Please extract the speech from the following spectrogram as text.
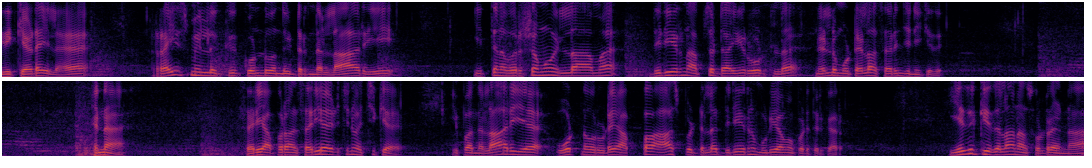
இதுக்கிடையில் ரைஸ் மில்லுக்கு கொண்டு வந்துக்கிட்டு இருந்த லாரி இத்தனை வருஷமும் இல்லாமல் திடீர்னு அப்செட் ஆகி ரோட்டில் நெல் மூட்டையெல்லாம் சரிஞ்சு நிற்கிது என்ன? சரி அப்புறம் சரியாயிடுச்சுன்னு வச்சுக்க. இப்போ அந்த லாரியை ஓட்டுனவருடைய அப்பா ஹாஸ்பிட்டலில் திடீர்னு முடியாமல் படுத்திருக்கார். எதுக்கு இதெல்லாம் நான் சொல்கிறேன்னா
